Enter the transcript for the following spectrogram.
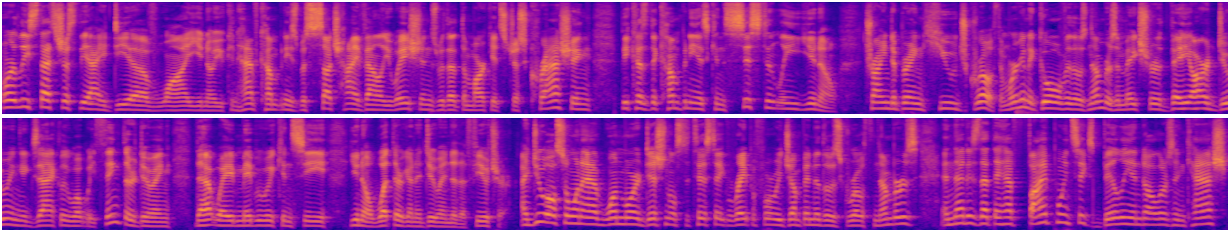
Or at least that's just the idea of why, you know, you can have companies with such high valuations without the markets just crashing because the company is consistently, you know, trying to bring huge growth. And we're going to go over those numbers and make sure they are doing exactly what we think they're doing. That way, maybe we can see, you know, what they're going to do into the future. I do also want to add one more additional statistic right before we jump into those growth numbers, and that is that they have $5.6 billion in cash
